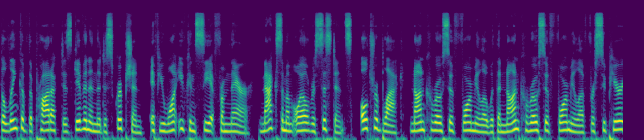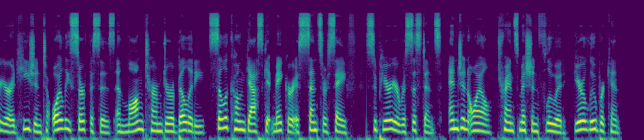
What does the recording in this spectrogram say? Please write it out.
The link of the product is given in the description, if you want you can see it from there. Maximum oil resistance, ultra black, non-corrosive formula with a non-corrosive formula for superior adhesion to oily surfaces and long-term durability. Silicone gasket maker is sensor safe, superior resistance, engine oil, transmission fluid, gear lubricant,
